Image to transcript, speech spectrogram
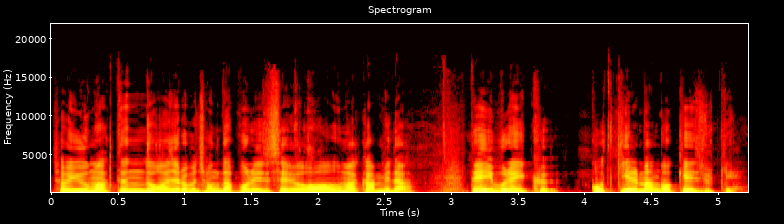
저희 음악 듣는 동안 여러분 정답 보내주세요. 음악 갑니다. 데이브레이크 꽃길만 걷게 해줄게.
